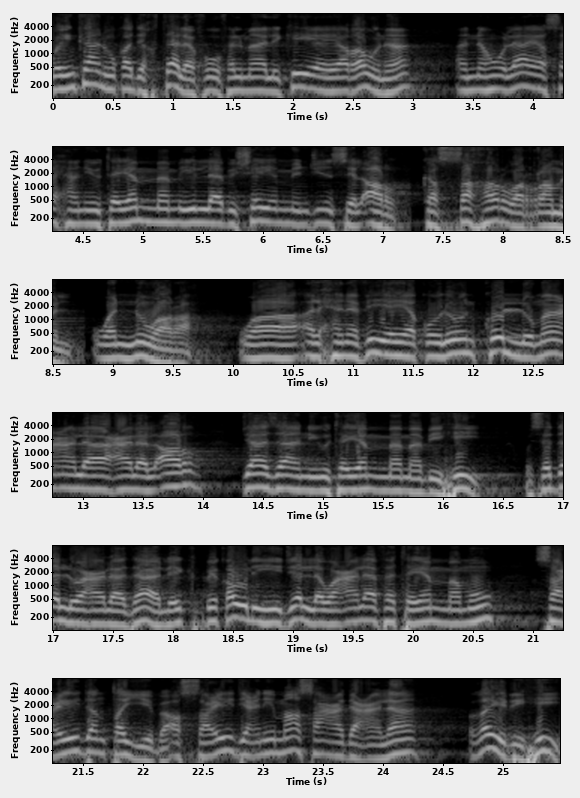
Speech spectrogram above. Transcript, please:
وإن كانوا قد اختلفوا فالمالكية يرون أنه لا يصح أن يتيمم إلا بشيء من جنس الأرض كالصخر والرمل والنورة. والحنفية يقولون كل ما على على الأرض جاز أن يتيمم به. واستدلوا على ذلك بقوله جل وعلا فتيمموا صعيدا طيبا الصعيد يعني ما صعد على غيره.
